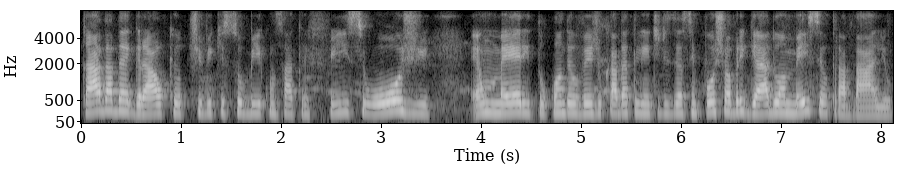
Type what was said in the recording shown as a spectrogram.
Cada degrau que eu tive que subir com sacrifício, hoje é um mérito quando eu vejo cada cliente dizer assim: Poxa, obrigado, eu amei seu trabalho.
